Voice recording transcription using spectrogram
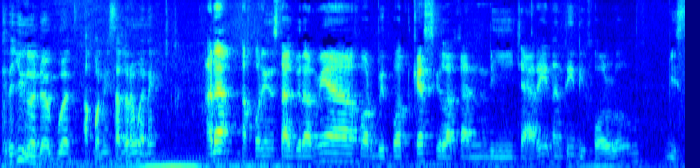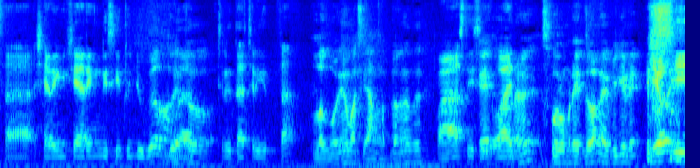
Kita juga ada buat akun Instagram kan ya ada akun Instagramnya Forbit Podcast silakan dicari nanti di follow bisa sharing-sharing di situ juga Oh, buat cerita-cerita. logonya masih hangat banget tuh. Pasti sih Kayak, wah padahal 10 menit doang ya bikin ya? Yoi.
